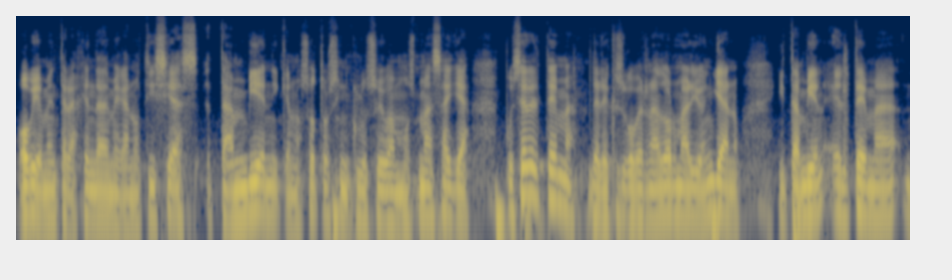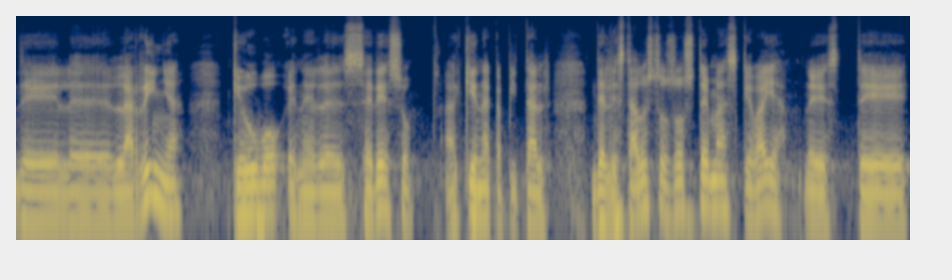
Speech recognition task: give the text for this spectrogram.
obviamente la agenda de Meganoticias también y que nosotros incluso íbamos más allá, pues era el tema del exgobernador Mario Anguiano y también el tema de la riña que hubo en el Cerezo aquí en la capital del estado. Estos dos temas que vaya, este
